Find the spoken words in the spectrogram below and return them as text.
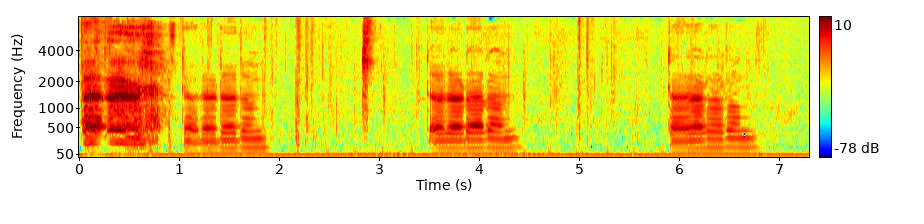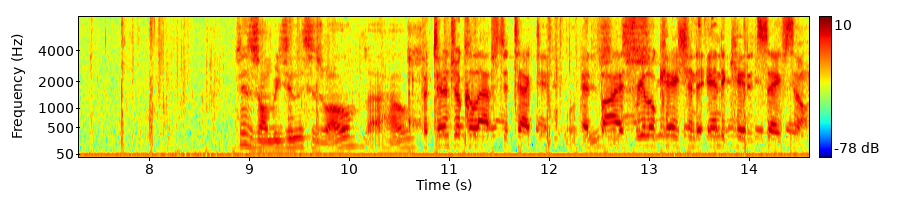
da da da dum. Da da da dum. Da da da dum. There's zombies in this as well. The hell? Potential collapse detected. What Advise relocation to indicated safe zone.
